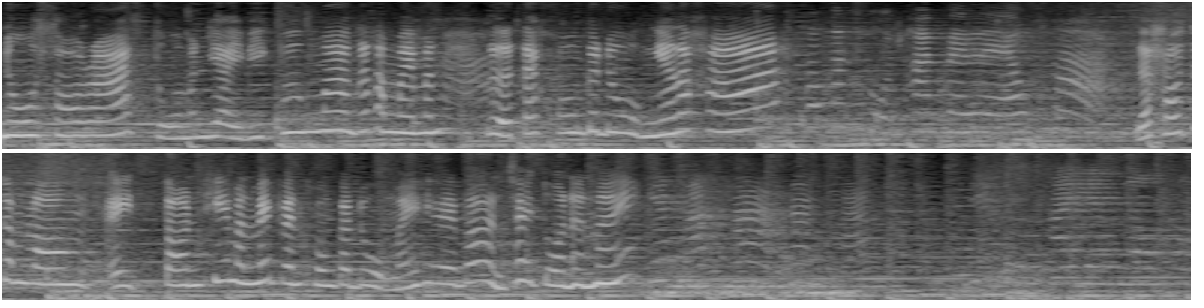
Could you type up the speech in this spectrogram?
โนซอรัสตัวมันใหญ่บิ๊กบึ้มมาก แล้วทำไมมันเหลือแต่โครงกระดูกเงี้ยล่ะคะ เพราะมันสูญพันธุ์ไปแล้วค่ะ แล้วเขาจำลองไอตอนที่มันไม่เป็นโครงกระดูกไหมพี่ไบเบิลใช่ตัวนั้นไหม นี่ครับค่ะนั่นครับนี่คือไทเลนโนซอ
